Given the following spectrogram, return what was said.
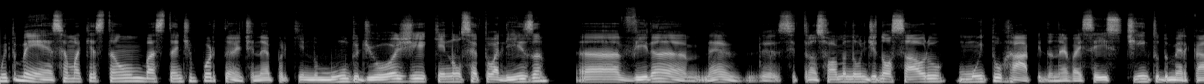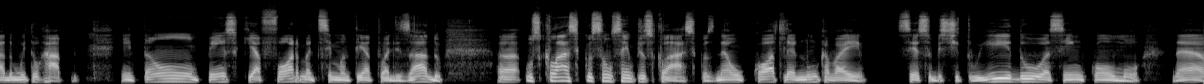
Muito bem, essa é uma questão bastante importante, né? Porque no mundo de hoje, quem não se atualiza uh, vira, né, se transforma num dinossauro muito rápido, né? Vai ser extinto do mercado muito rápido. Então, penso que a forma de se manter atualizado, uh, os clássicos são sempre os clássicos, né? O Kotler nunca vai ser substituído, assim como, né,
